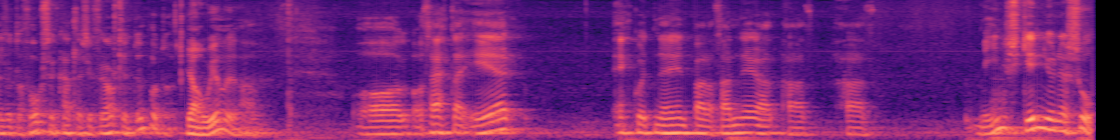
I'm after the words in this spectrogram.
heldur þetta fólk sem kallar sér frjálslind umbótuður. Já, já, já. Og, og þetta er einhvern veginn bara þannig að, að, að mín skinnjun er svo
